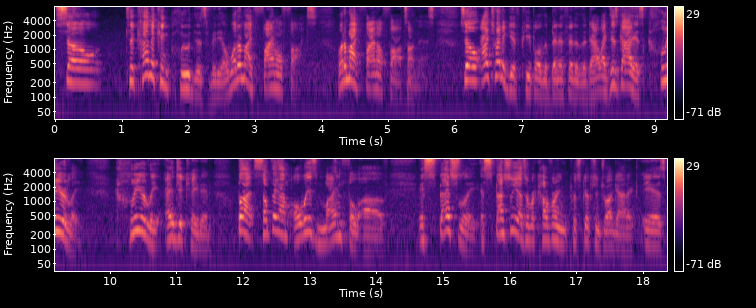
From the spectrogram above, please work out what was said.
So to kind of conclude this video, what are my final thoughts? What are my final thoughts on this? So I try to give people the benefit of the doubt. Like this guy is clearly, clearly educated, but something I'm always mindful of especially, especially as a recovering prescription drug addict is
